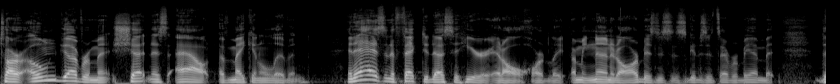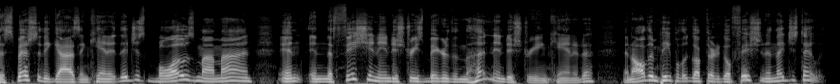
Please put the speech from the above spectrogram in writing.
to our own government shutting us out of making a living. And it hasn't affected us here at all. Hardly, I mean, none at all. Our business is as good as it's ever been, but the, especially the guys in Canada, that just blows my mind. And and the fishing industry is bigger than the hunting industry in Canada, and all them people that go up there to go fishing, and they just don't,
